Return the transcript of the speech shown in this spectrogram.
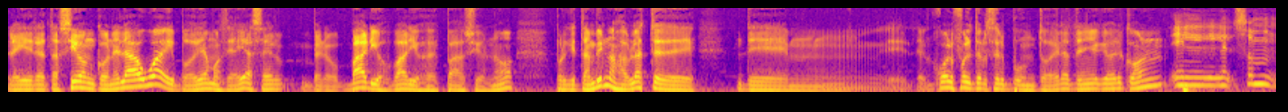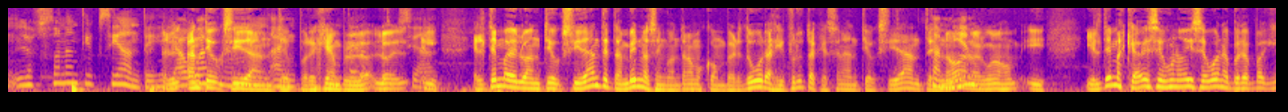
la hidratación con el agua y podríamos de ahí hacer, pero varios, varios espacios, ¿no? Porque también nos hablaste de, de, mm, de- ¿cuál fue el tercer punto? Era tenía que ver con El, son, los, son antioxidantes. El, el agua es un antioxidante, an- por ejemplo. Lo- lo- el, tema de lo antioxidante también nos encontramos con verduras y frutas que son antioxidantes, ¿no? En algunos, y, y el tema es que a veces uno dice, bueno, pero, ¿para qué-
